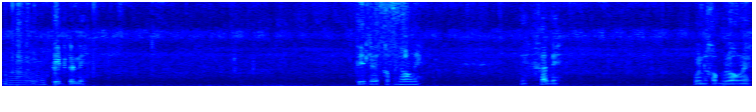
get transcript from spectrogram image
อืม ติดเลยนี่ ติดเลยครับพี่น้องนี่ นี่ขั้นนี่มันครับพี่น้องนี่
